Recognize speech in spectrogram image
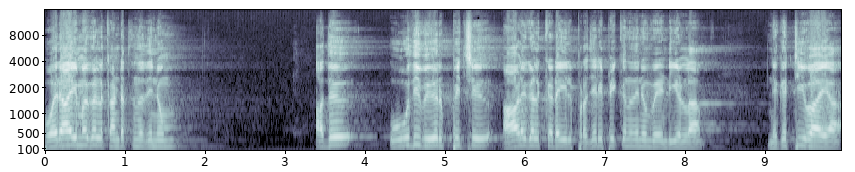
പോരായ്മകൾ കണ്ടെത്തുന്നതിനും അത് ഊതി വീർപ്പിച്ച് ആളുകൾക്കിടയിൽ പ്രചരിപ്പിക്കുന്നതിനും വേണ്ടിയുള്ള നെഗറ്റീവായ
